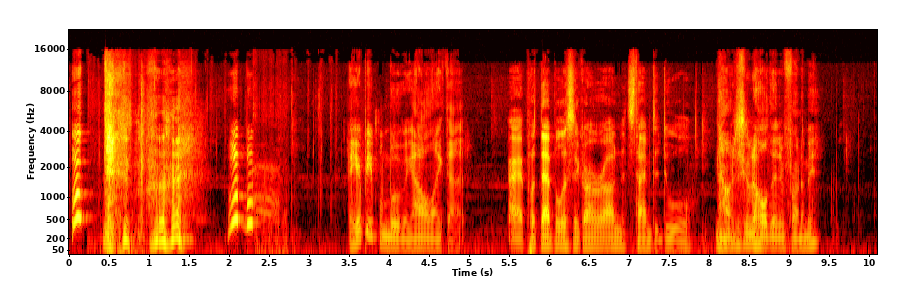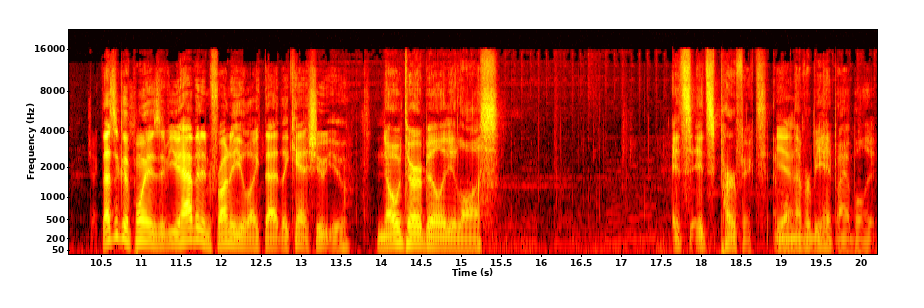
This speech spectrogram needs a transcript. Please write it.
Whoop. whoop whoop. I hear people moving. I don't like that. All right, put that ballistic armor on. It's time to duel. No, I'm just gonna hold it in front of me. That's a good point. Is if you have it in front of you like that, they can't shoot you. No durability loss. It's it's perfect and Yeah. will never be hit by a bullet.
